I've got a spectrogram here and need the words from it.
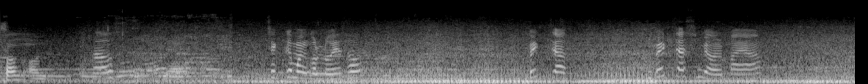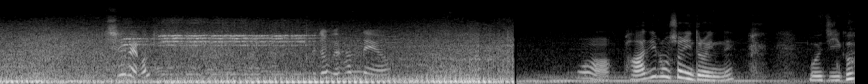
Sauce on. 사우스. Yeah. 쬐끄만 걸로 해서 900자 900자 시면 얼마야? 700원? 그 정도에 샀네요 와 바디로션이 들어있네 뭐지 이거?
